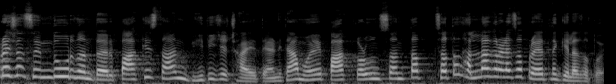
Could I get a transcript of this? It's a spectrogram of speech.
ऑपरेशन सिंदूर नंतर पाकिस्तान भीतीच्या छायेत आहे आणि त्यामुळे पाककडून संतप सतत हल्ला करण्याचा प्रयत्न केला जातोय.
